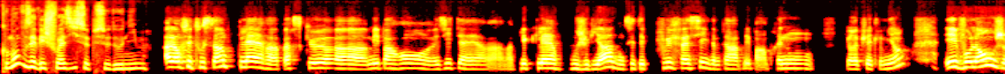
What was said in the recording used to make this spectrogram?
Comment vous avez choisi ce pseudonyme? Alors c'est tout simple, Claire, parce que euh, mes parents hésitaient à m'appeler Claire ou Julia, donc c'était plus facile de me faire appeler par un prénom qui aurait pu être le mien. Et Volange,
